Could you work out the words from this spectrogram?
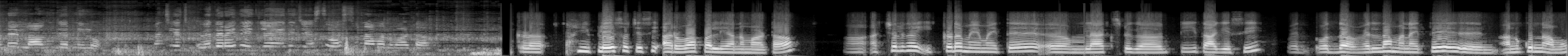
అంటే లాంగ్ జర్నీలో మంచిగా వెదర్ అయితే ఎంజాయ్ అయితే చేస్తూ వస్తున్నాం అనమాట ఇక్కడ ఈ ప్లేస్ వచ్చేసి అర్వాపల్లి అనమాట యాక్చువల్గా ఇక్కడ మేమైతే um, రిలాక్స్డ్గా టీ తాగేసి వె- వద్దాం వెళ్దామని అయితే అనుకున్నాము.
